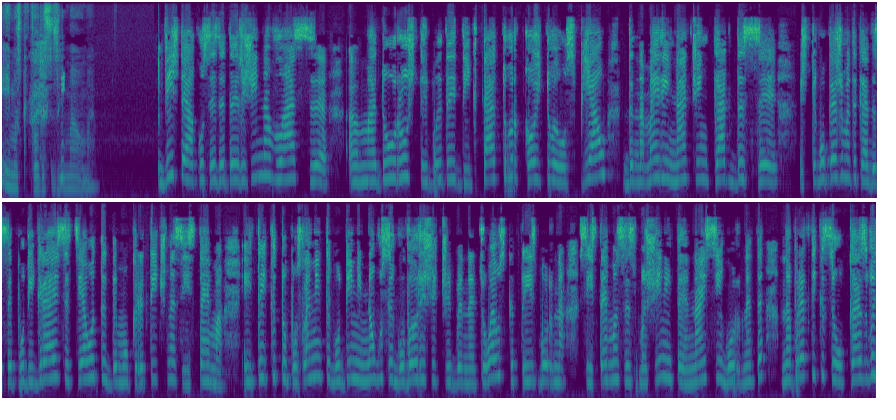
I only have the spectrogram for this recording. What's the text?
И има с какво да се занимаваме. Вижте, ако се задържи на власт, Мадуро ще бъде диктатор, който е успял да намери начин как да се, ще го кажем така, да се подиграе с цялата демократична система. И тъй като последните години много се говореше, че венецуелската изборна система с машините е най-сигурната, на практика се оказва,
